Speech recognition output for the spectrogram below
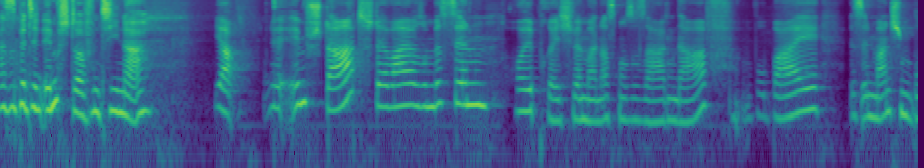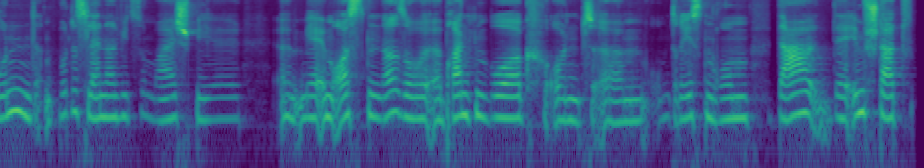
Was ist mit den Impfstoffen, Tina? Ja, der Impfstart, der war ja so ein bisschen holprig, wenn man das mal so sagen darf. Wobei es in manchen Bund Bundesländern, wie zum Beispiel äh, mehr im Osten, ne, so äh, Brandenburg und ähm, um Dresden rum, da der Impfstart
